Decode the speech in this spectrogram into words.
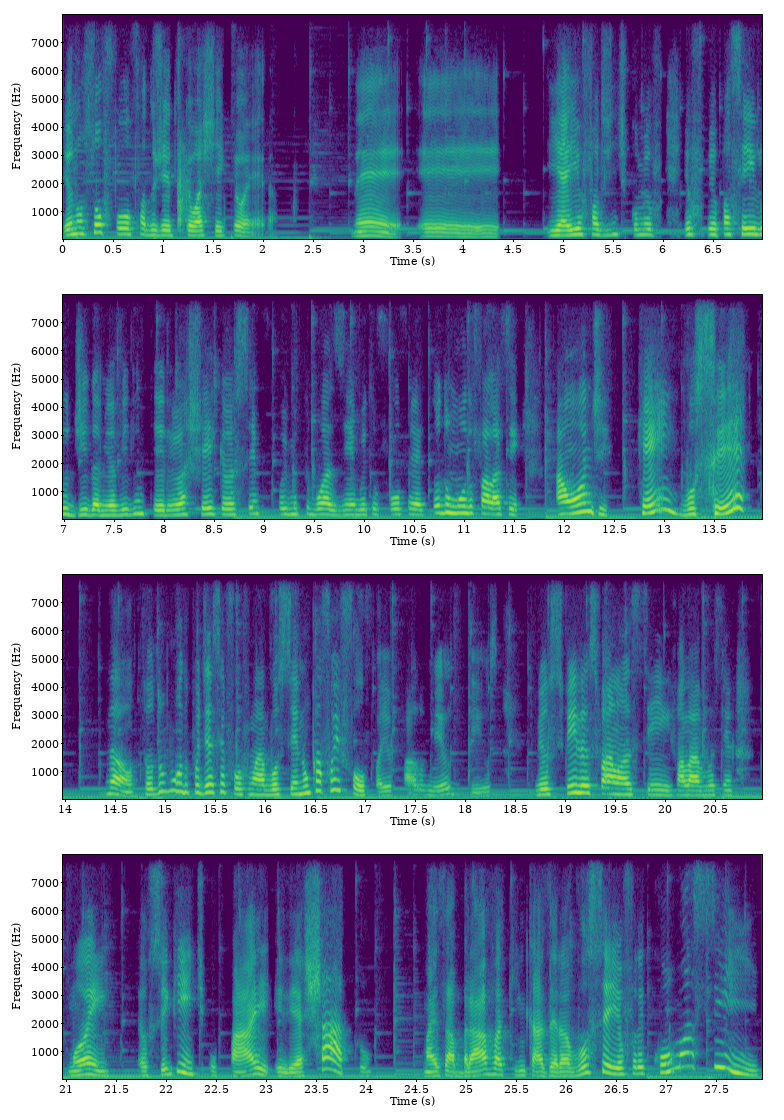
Eu não sou fofa do jeito que eu achei que eu era. Né? É, e aí eu falo, gente, como eu, eu, eu, passei iludida a minha vida inteira. Eu achei que eu sempre fui muito boazinha, muito fofa. E todo mundo fala assim: aonde? Quem? Você? Não, todo mundo podia ser fofo, mas você nunca foi fofa. Eu falo, meu Deus. Meus filhos falam assim, falavam assim, mãe, é o seguinte, o pai, ele é chato mas a brava aqui em casa era você. E eu falei, como assim?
